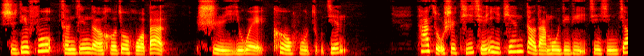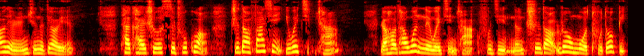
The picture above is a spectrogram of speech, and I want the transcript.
史蒂夫曾经的合作伙伴是一位客户组监，他总是提前一天到达目的地进行焦点人群的调研。他开车四处逛，直到发现一位警察。然后他问那位警察：“附近能吃到肉末土豆饼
